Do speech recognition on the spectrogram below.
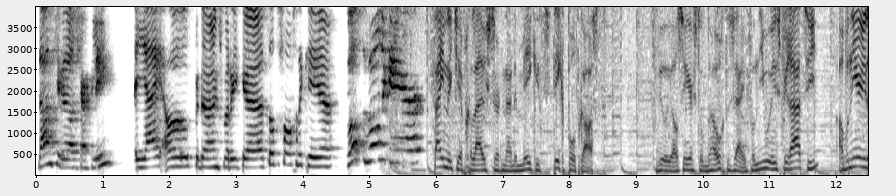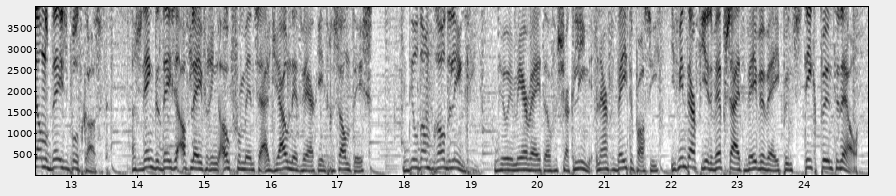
Dankjewel, Jacqueline. En jij ook. Bedankt, Marieke. Tot de volgende keer. Tot de volgende keer. Fijn dat je hebt geluisterd naar de Make It Stick podcast. Wil je als eerste op de hoogte zijn van nieuwe inspiratie? Abonneer je dan op deze podcast. Als je denkt dat deze aflevering ook voor mensen uit jouw netwerk interessant is, deel dan vooral de link. Wil je meer weten over Jacqueline en haar verbeterpassie? Je vindt haar via de website www.stick.nl.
